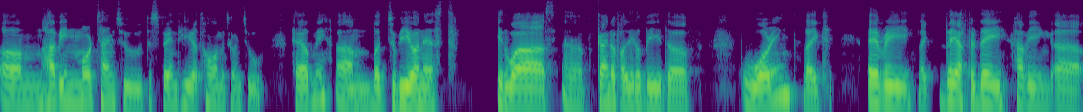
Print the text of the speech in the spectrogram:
um, having more time to to spend here at home is going to help me. Um, but to be honest, it was uh, kind of a little bit of worrying like every like day after day having uh,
